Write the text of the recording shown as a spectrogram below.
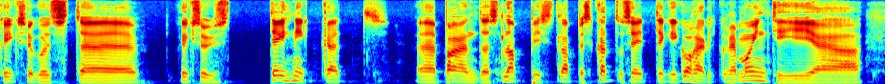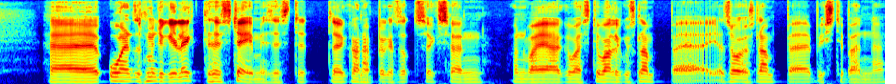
kõiksugust, kõiksugust tehnikat, parandas, lappis, lappis katuseid, tegi korraliku remondi ja uuendas muidugi elektrisüsteemi, sest et kanepikasvatuseks on, on vaja kõvasti valguslampe ja soojuslampe püsti panna.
